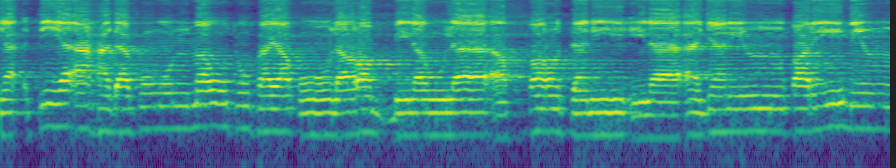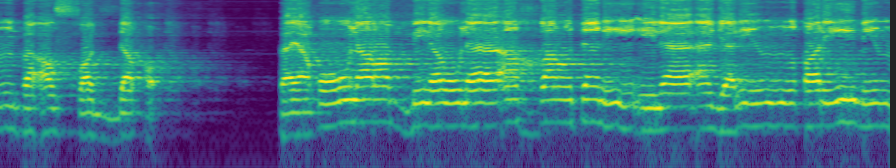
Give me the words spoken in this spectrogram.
يأتي أحدكم الموت فيقول رب لولا أخرتني إلى أجل قريب فأصدق فيقول رب لولا أخرتني إلى أجل قريب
